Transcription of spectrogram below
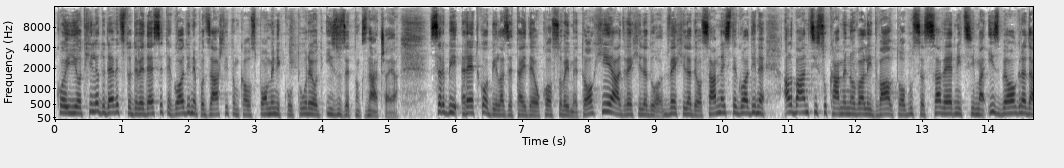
koji je od 1990. godine pod zaštitom kao spomenik kulture od izuzetnog značaja. Srbi redko obilaze taj deo Kosova i Metohije, a 2018. godine Albanci su kamenovali dva autobusa sa vernicima iz Beograda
